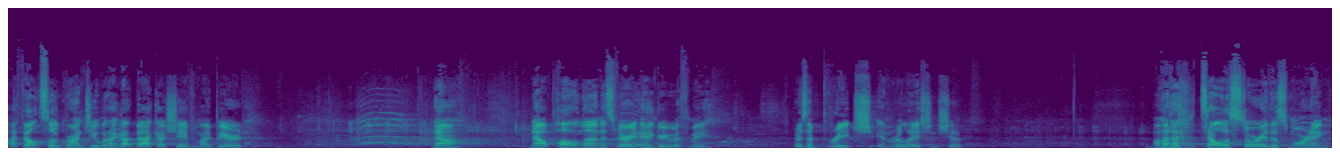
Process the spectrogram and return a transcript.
I felt so grungy when I got back, I shaved my beard. Now, now Paul Nunn is very angry with me. There's a breach in relationship. I want to tell a story this morning.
